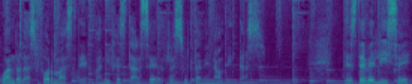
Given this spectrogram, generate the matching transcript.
cuando las formas de manifestarse resultan inauditas. Desde Belice,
